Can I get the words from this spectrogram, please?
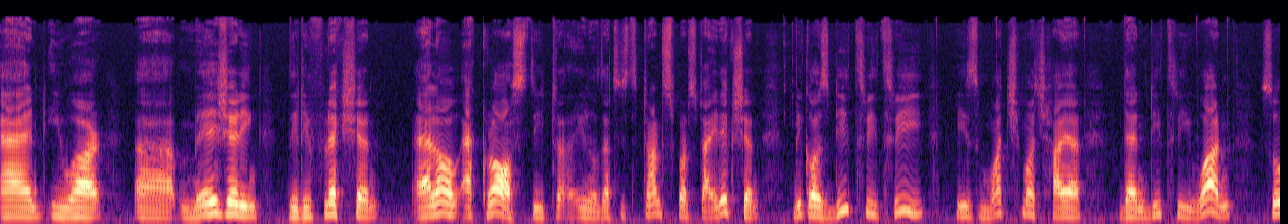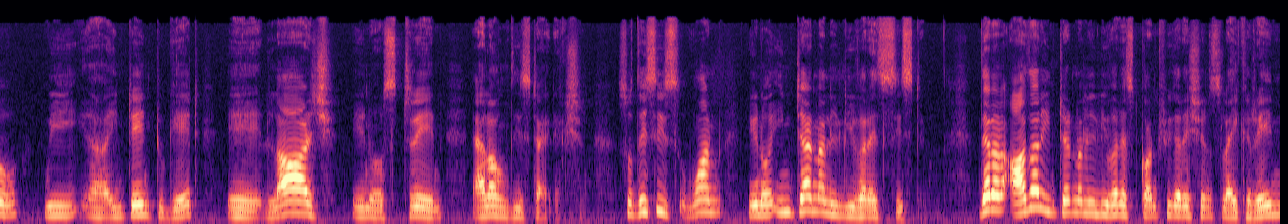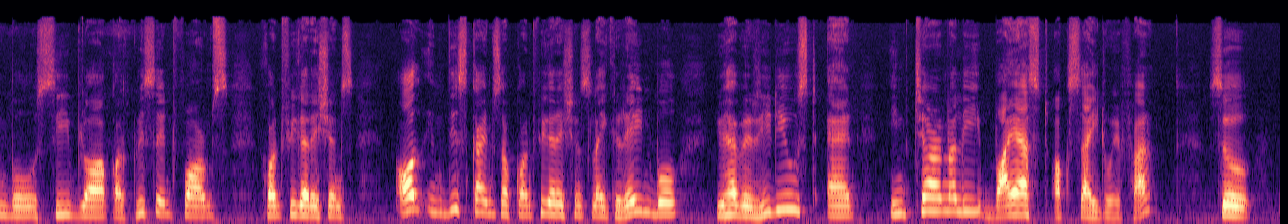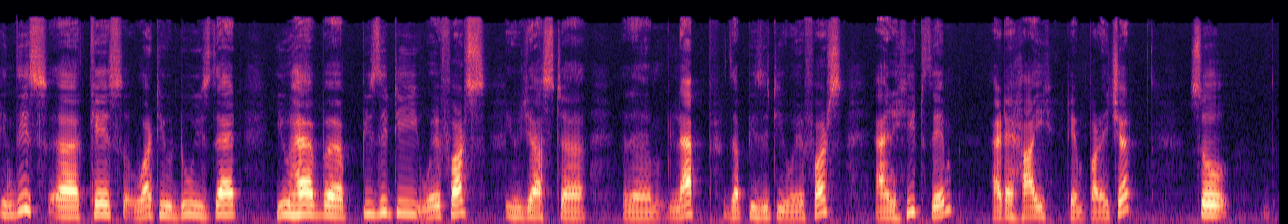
and you are uh, measuring the reflection along across the you know that is the transverse direction because D 33 is much much higher than D 31. So, we uh, intend to get a large you know strain along this direction. So, this is one you know internally leveraged system. There are other internally leveraged configurations like rainbow, C block or crescent forms configurations. All in these kinds of configurations like rainbow, you have a reduced and internally biased oxide wafer. So, in this uh, case what you do is that you have uh, PZT wafers, you just uh, um, lap the PZT wafers and heat them at a high temperature. So,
